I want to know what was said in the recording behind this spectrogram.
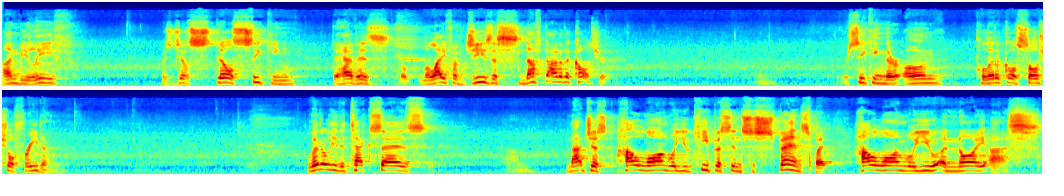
unbelief was just still seeking to have his the life of Jesus snuffed out of the culture. Were seeking their own political social freedom. Literally, the text says, um, not just how long will you keep us in suspense, but how long will you annoy us?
